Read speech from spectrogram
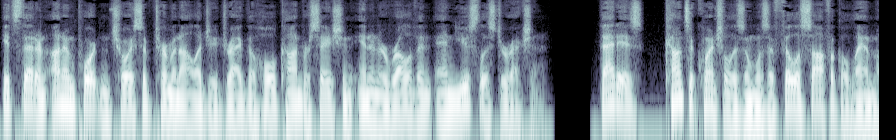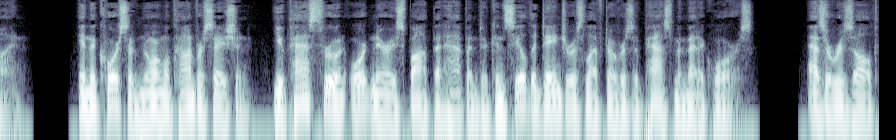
it's that an unimportant choice of terminology dragged the whole conversation in an irrelevant and useless direction. That is, consequentialism was a philosophical landmine. In the course of normal conversation, you pass through an ordinary spot that happened to conceal the dangerous leftovers of past mimetic wars. As a result,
